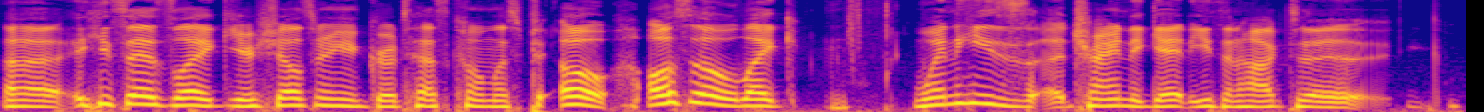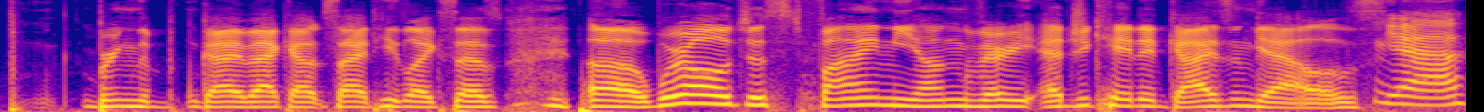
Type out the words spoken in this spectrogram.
uh, he says like you're sheltering a grotesque homeless. P- oh, also like when he's uh, trying to get Ethan Hawke to p- bring the guy back outside, he like says, uh, "We're all just fine, young, very educated guys and gals." Yeah.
